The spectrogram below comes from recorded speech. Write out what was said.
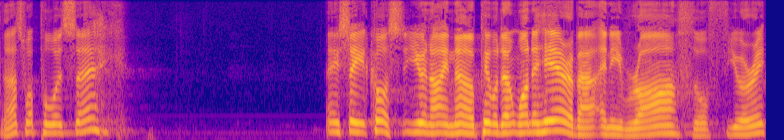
Now, that's what Paul is saying. And you see, of course, you and I know people don't want to hear about any wrath or fury.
